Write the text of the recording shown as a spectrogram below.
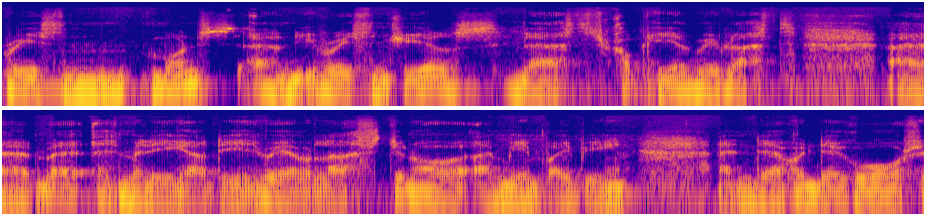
recent months and recent years. Last couple of years we've lost um, as many Gardaí we ever lost you know I mean by being and uh, when they go out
